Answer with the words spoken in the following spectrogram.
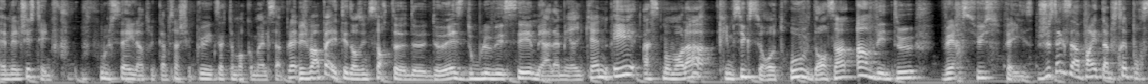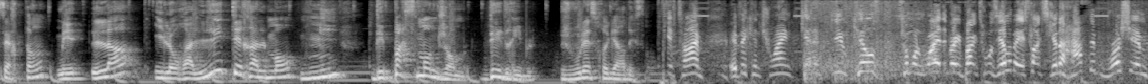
MLG, c'était une full, sale, un truc comme ça, je sais plus exactement comment elle s'appelait, mais je me rappelle, elle était dans une sorte de, de SWC mais à l'américaine et à ce moment-là, Crimsix se retrouve dans un 1v2 versus FaZe. Je sais que ça va paraître abstrait pour certains, mais là, il aura littéralement mis des passements de jambes, des dribbles. Je vous laisse regarder ça. Give time. If they can try and get a few kills, someone right at the very back towards the elevator, Slack's gonna have to rush him.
